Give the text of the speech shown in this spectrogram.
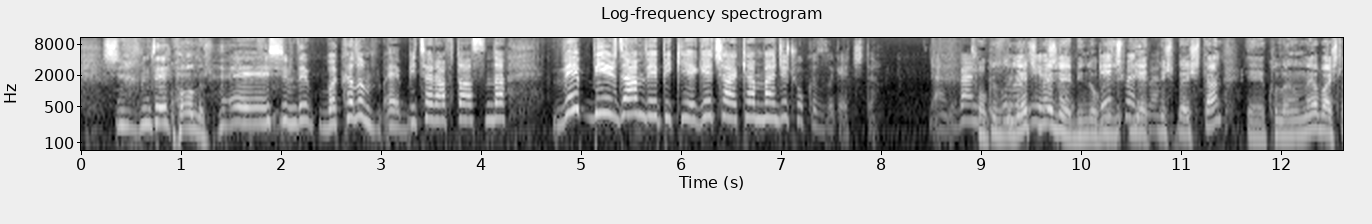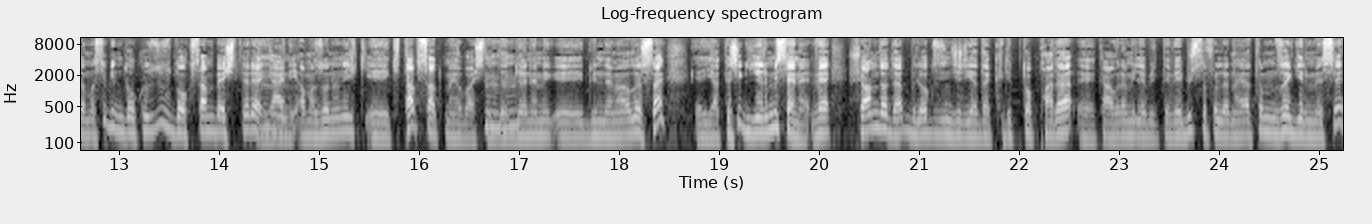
Şimdi olur. E, şimdi bakalım e, bir tarafta aslında Web 1'den Web 2'ye geçerken bence çok hızlı geçti. Yani ben Çok hızlı geçmedi. Yaşadım. 1975'ten e, kullanılmaya başlaması 1995'lere hmm. yani Amazon'un ilk e, kitap satmaya başladığı hmm. dönemi e, gündeme alırsak e, yaklaşık 20 sene ve şu anda da blok zincir ya da kripto para e, kavramıyla birlikte Web 3.0'ların hayatımıza girmesi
